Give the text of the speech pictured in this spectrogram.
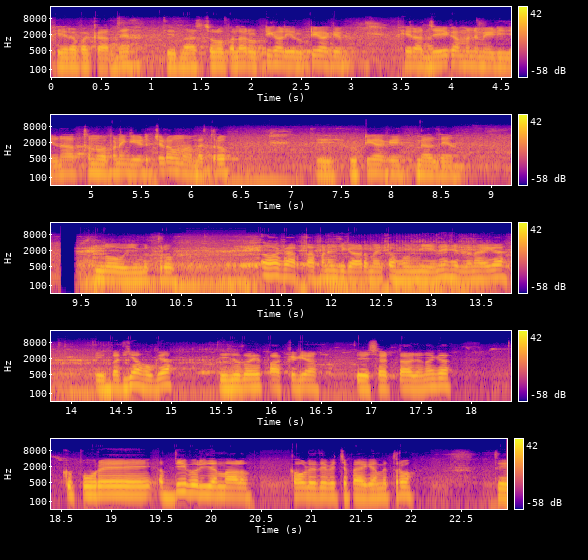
ਫਿਰ ਆਪਾਂ ਕਰਦੇ ਹਾਂ ਅਤੇ ਬਸ ਚਲੋ ਪਹਿਲਾਂ ਰੋਟੀ ਖਾ ਲਈ ਰੋਟੀ ਖਾ ਕੇ ਫਿਰ ਅੱਜ ਇਹ ਕੰਮ ਨਿਮੇੜੀ ਦੇਣਾ ਨੂੰ ਆਪਣੇ ਗੇਟ ਚੜਾਉਣਾ ਮਿੱਤਰੋ ਅਤੇ ਰੋਟੀ ਖਾ ਕੇ ਮਿਲਦੇ ਹਾਂ। ਲਓ ਜੀ ਮਿੱਤਰੋ, ਆਹ ਕਰਤਾ ਆਪਣੇ ਜਗਾੜਮੈਂਟ ਹੁਣ ਨਹੀਂ ਇਹਨੇ ਹਿੱਲਣਾ ਹੈਗਾ ਤੇ ਵਧੀਆ ਹੋ ਗਿਆ ਤੇ ਜਦੋਂ ਇਹ ਪੱਕ ਗਿਆ ਤੇ ਸੈੱਟ ਆ ਜਾਣਾਗਾ ਕੋ ਪੂਰੇ ਅੱਧੀ ਬੋਰੀ ਦਾ ਮਾਲ ਕੌਲੇ ਦੇ ਵਿੱਚ ਪੈ ਗਿਆ ਮਿੱਤਰੋ ਤੇ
